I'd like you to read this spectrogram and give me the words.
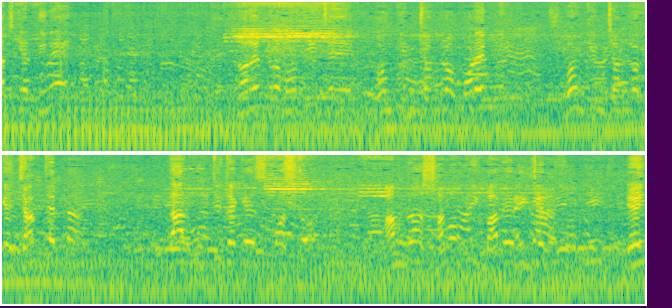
আজকের দিনে নরেন্দ্র মোদী যে বঙ্কিমচন্দ্র পড়েননি, বঙ্কিমচন্দ্রকে জানতেন না তার উক্তি থেকে স্পষ্ট আমরা সামগ্রিকভাবে বিজেপি এই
